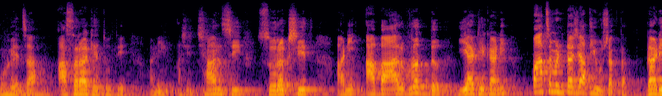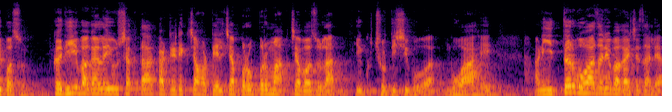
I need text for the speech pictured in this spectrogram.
गुहेचा आसरा घेत होते. आणि अशी छानशी सुरक्षित आणि आबाल वृद्ध या ठिकाणी पाच मिनिटाच्या आत येऊ शकतात गाडीपासून. कधीही बघायला येऊ शकता. काटीटेकच्या हॉटेलच्या बरोबर मागच्या बाजूला ही छोटीशी गुहा गुहा आहे. आणि इतर गुहा जरी बघायच्या झाल्या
